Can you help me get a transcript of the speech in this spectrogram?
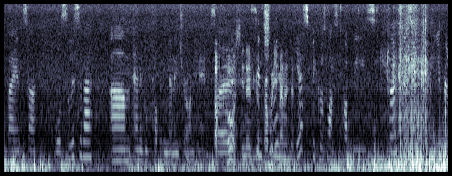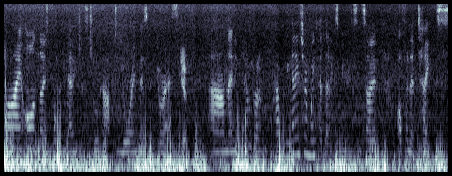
conveyancer or solicitor um, and a good property manager on hand. Of course, you need a good property manager. Yes, because once the property is purchased, you rely on those property managers to look after your investment, your asset. Yep. Um, and if you haven't got a good property manager, and we've had that experience, and so often it takes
